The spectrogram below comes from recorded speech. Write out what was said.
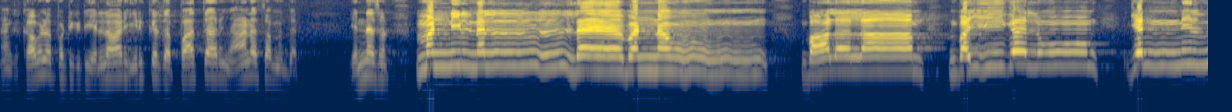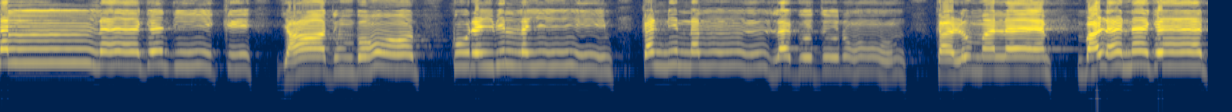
நாங்கள் கவலைப்பட்டுக்கிட்டு எல்லாரும் இருக்கிறத பார்த்தாரு ஞான சம்பந்தர் என்ன சொன்ன மண்ணில் நல்ல வண்ணம் வாழலாம் வைகளும் என்னில் நல்ல கதிக்கு யாதும் போர் குறைவில்லை. கண்ணின் நல்லகுதுரும் கழுமல வளநகர்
